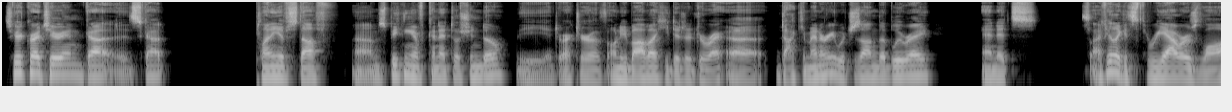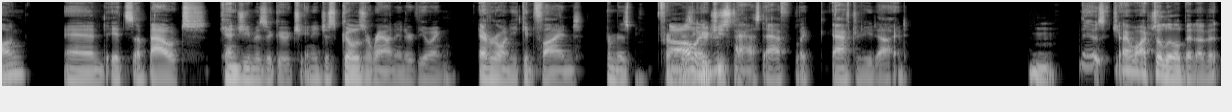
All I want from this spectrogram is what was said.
It's a good criterion. Got it's got plenty of stuff. Um, speaking of Kaneto Shindo, the director of Onibaba, he did a direct uh, documentary which is on the Blu-ray, and it's, it's I feel like it's three hours long, and it's about Kenji Mizoguchi, and he just goes around interviewing everyone he can find from his from Oh, interesting. past after like after he died. Hmm. It was, I watched a little bit of it.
